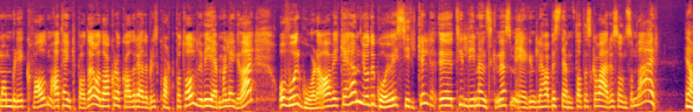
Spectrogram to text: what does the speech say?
man blir kvalm av å tenke på det, og da har klokka allerede blitt kvart på tolv, du vil hjem og legge deg. Og hvor går det avviket hen? Jo, det går jo i sirkel eh, til de menneskene som egentlig har bestemt at det skal være sånn som det er. Ja,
